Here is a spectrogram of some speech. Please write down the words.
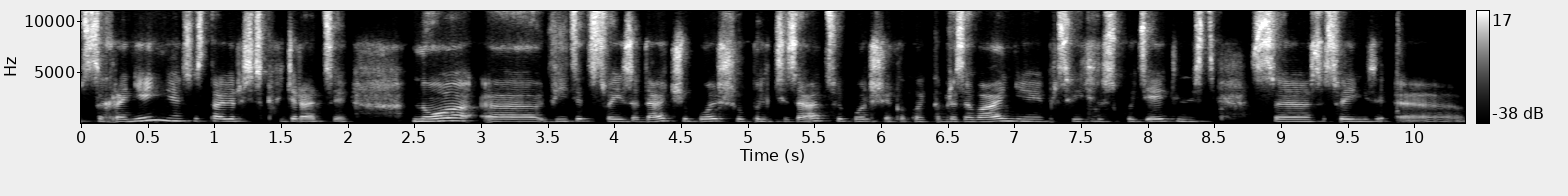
сохранения в составе Российской Федерации, но э, видит свои задачи большую политизацию, большее какое-то образование, представительскую деятельность с, со своими э,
